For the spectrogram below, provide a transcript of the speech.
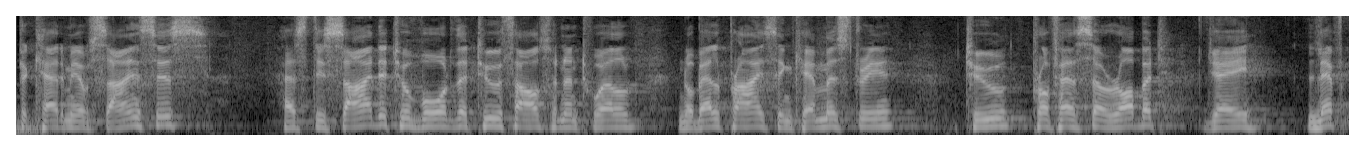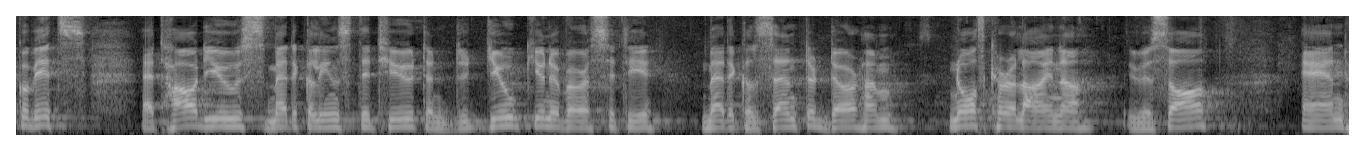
The Academy of Sciences has decided to award the 2012 Nobel Prize in Chemistry to Professor Robert J. Lefkowitz at Howard Hughes Medical Institute and Duke University Medical Center, Durham, North Carolina, USA, and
